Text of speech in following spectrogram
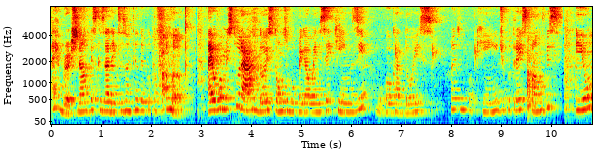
Airbrush, dá uma pesquisada aí que vocês vão entender o que eu tô falando. Aí eu vou misturar dois tons, eu vou pegar o NC15, vou colocar dois, mais um pouquinho, tipo três pumps e um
